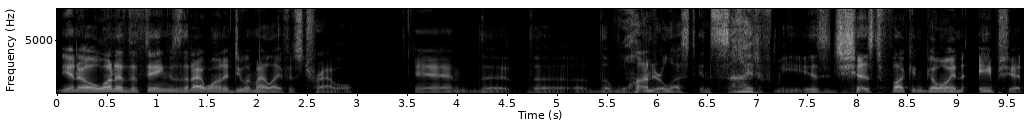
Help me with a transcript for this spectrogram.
You know, one of the things that I want to do in my life is travel. And the the uh, the wanderlust inside of me is just fucking going apeshit.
